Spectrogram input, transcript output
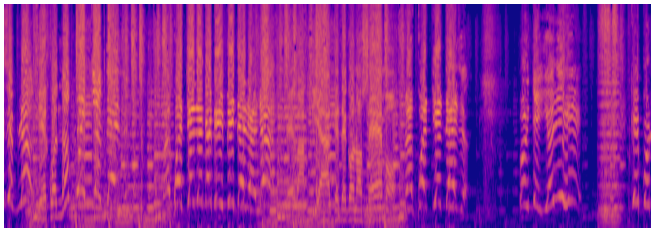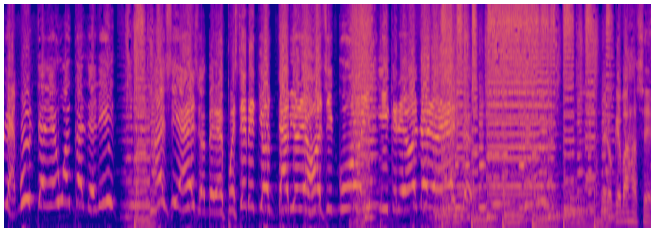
eso, Flo. Si es cu- No es cuestión de eso. No es cuestión de que me inviten allá. Sebastián, que te conocemos. No es cuestión de eso. Porque yo dije que por la multa de Juan Calderín hacía eso, pero después se metió Octavio de Hocicuo y, y creó todo esto. ¿Pero qué vas a hacer?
